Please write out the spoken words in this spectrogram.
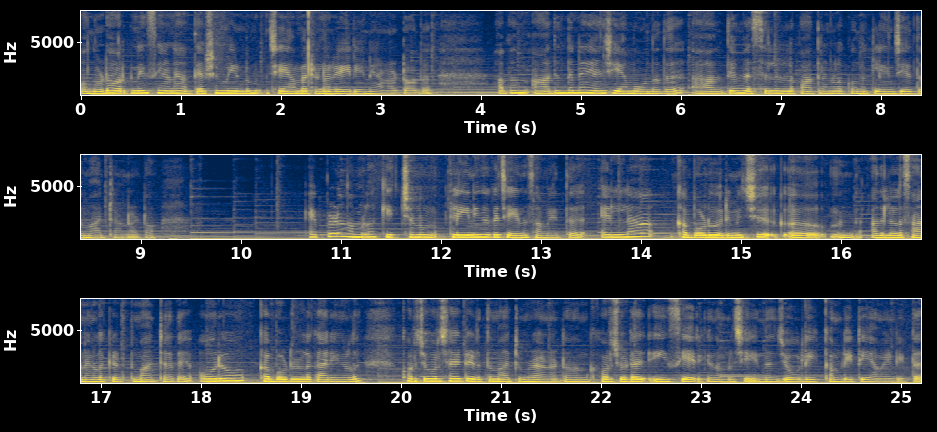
ഒന്നുകൂടെ ഓർഗനൈസ് ചെയ്യുകയാണെങ്കിൽ അത്യാവശ്യം വീണ്ടും ചെയ്യാൻ പറ്റുന്ന ഒരു ഏരിയ തന്നെയാണ് കേട്ടോ അത്. അപ്പം ആദ്യം തന്നെ ഞാൻ ചെയ്യാൻ പോകുന്നത് ആദ്യം വെസലിലുള്ള പാത്രങ്ങളൊക്കെ ഒന്ന് ക്ലീൻ ചെയ്ത് മാറ്റാണ് കേട്ടോ. എപ്പോഴും നമ്മൾ കിച്ചണും ക്ലീനിങ് ഒക്കെ ചെയ്യുന്ന സമയത്ത് എല്ലാ കബോർഡും ഒരുമിച്ച് അതിലുള്ള സാധനങ്ങളൊക്കെ എടുത്ത് മാറ്റാതെ ഓരോ കബോർഡിലുള്ള കാര്യങ്ങൾ കുറച്ച് കുറച്ചായിട്ട് എടുത്ത് മാറ്റുമ്പോഴാണ് കേട്ടോ നമുക്ക് കുറച്ചുകൂടെ ഈസി ആയിരിക്കും നമ്മൾ ചെയ്യുന്ന ജോലി കംപ്ലീറ്റ് ചെയ്യാൻ വേണ്ടിയിട്ട്.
